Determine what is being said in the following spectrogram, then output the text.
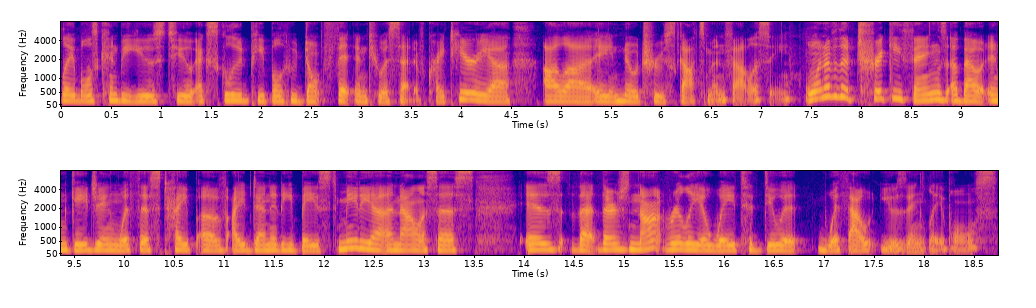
labels can be used to exclude people who don't fit into a set of criteria, a la a no true Scotsman fallacy. One of the tricky things about engaging with this type of identity based media analysis is that there's not really a way to do it without using labels.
